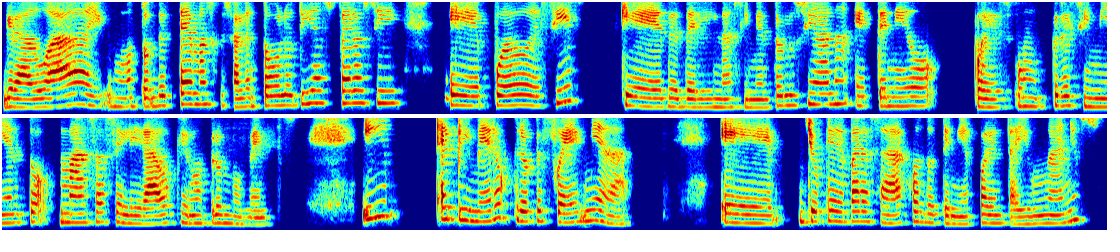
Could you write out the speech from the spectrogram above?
graduada y un montón de temas que salen todos los días, pero sí eh, puedo decir que desde el nacimiento Luciana he tenido pues un crecimiento más acelerado que en otros momentos. Y el primero creo que fue mi edad. Eh, yo quedé embarazada cuando tenía 41 años.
